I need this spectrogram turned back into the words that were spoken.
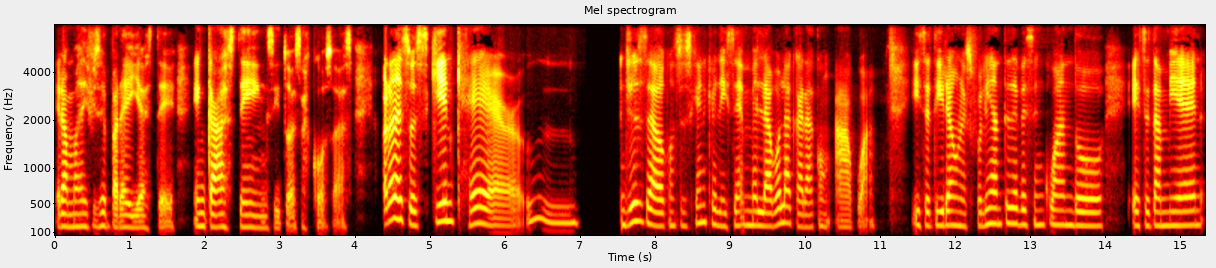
era más difícil para ella este, en castings y todas esas cosas. Ahora de su skincare. Uh. Giselle con su skincare dice, me lavo la cara con agua y se tira un exfoliante de vez en cuando. Este también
